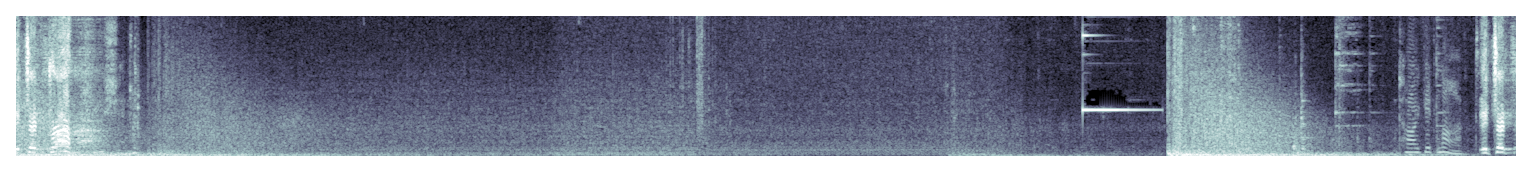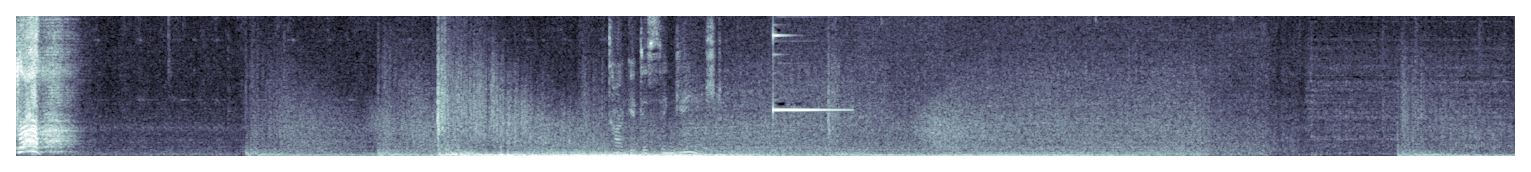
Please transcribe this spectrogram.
It's a trap! Target marked. It's a trap!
